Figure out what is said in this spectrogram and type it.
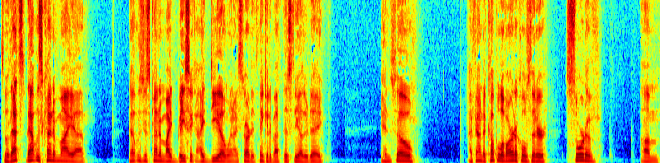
So that's that was kind of my uh, that was just kind of my basic idea when I started thinking about this the other day. And so I found a couple of articles that are sort of um,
